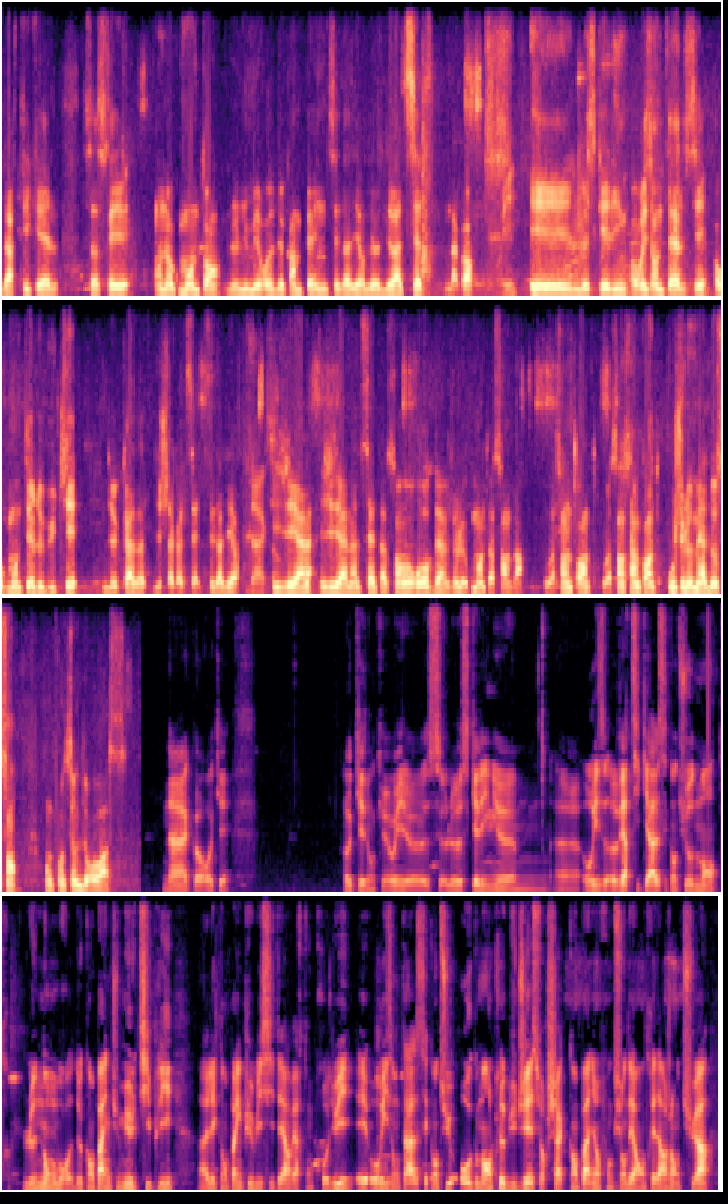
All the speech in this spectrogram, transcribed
vertical, ça serait en augmentant le numéro de campagne, c'est-à-dire de, de Adset, d'accord? Oui. Et le scaling horizontal, c'est augmenter le budget de, de chaque adset. C'est-à-dire, si j'ai un, un adset à 100 euros, ben, je l'augmente à 120, ou à 130, ou à 150, ou je le mets à 200 en fonction du ROAS. D'accord, ok. Ok, donc euh, oui, le scaling euh, euh, vertical, c'est quand tu augmentes le nombre de campagnes, tu multiplies les campagnes publicitaires vers ton produit. Et horizontal, c'est quand tu augmentes le budget sur chaque campagne en fonction des rentrées d'argent que tu as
